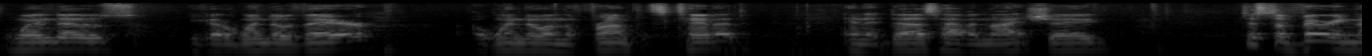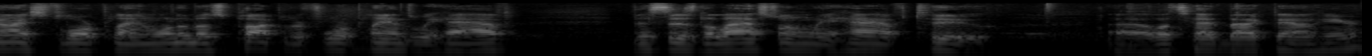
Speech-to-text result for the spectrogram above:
Windows, you got a window there, a window in the front that's tinted, and it does have a nightshade. Just a very nice floor plan, one of the most popular floor plans we have. This is the last one we have too. Uh, let's head back down here.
